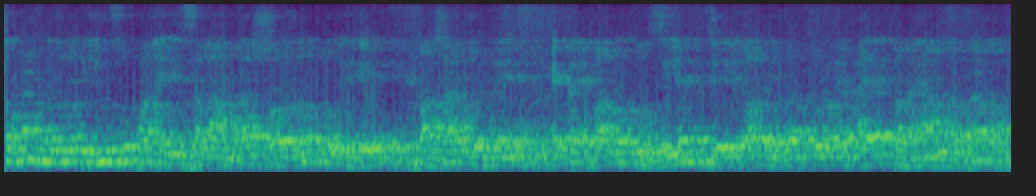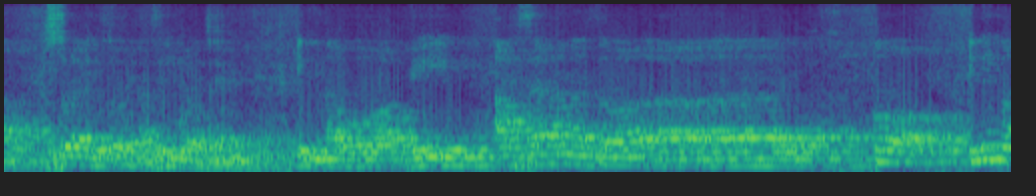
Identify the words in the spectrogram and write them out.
তখন হযরত ইউসুফ আলাইহিস সালাম তার ষড়যন্ত্র থেকে বাঁচার জন্য একটা ইবাদত বলছিলেন যে ইবাদতটা কোরআনের আয়াত বানায় আল্লাহ তাআলা সূরা ইউসুফে নাযিল করেছেন। ইন্নাহু রাব্বি আহসানা মাসওয়াই তো ইনি তো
